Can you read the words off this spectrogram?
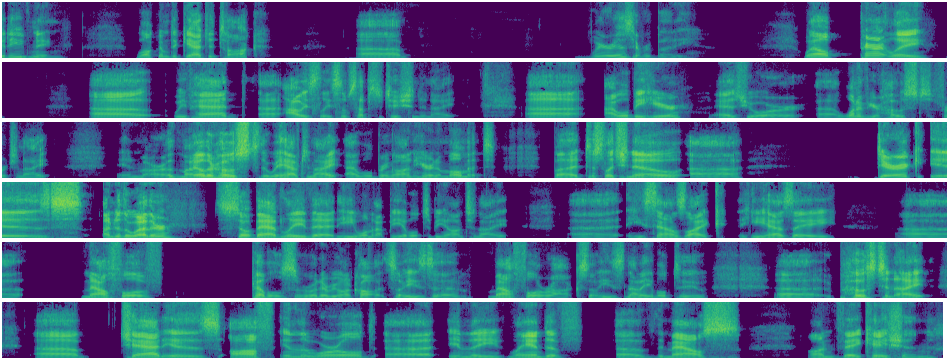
Good evening. Welcome to Gadget Talk. Uh, where is everybody? Well, apparently, uh, we've had uh, obviously some substitution tonight. Uh, I will be here as your uh, one of your hosts for tonight, and our, my other host that we have tonight, I will bring on here in a moment. But just to let you know, uh, Derek is under the weather so badly that he will not be able to be on tonight. Uh, he sounds like he has a uh, mouthful of pebbles or whatever you want to call it. So he's a mouthful of rocks. So he's not able to uh, post tonight. Uh, Chad is off in the world, uh, in the land of of the mouse, on vacation.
